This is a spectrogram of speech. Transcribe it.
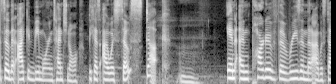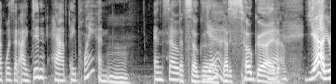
so that i could be more intentional because i was so stuck. Mm. And and part of the reason that i was stuck was that i didn't have a plan mm. And so That's so good. Yes. That is so good. Yeah. Yeah. you're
